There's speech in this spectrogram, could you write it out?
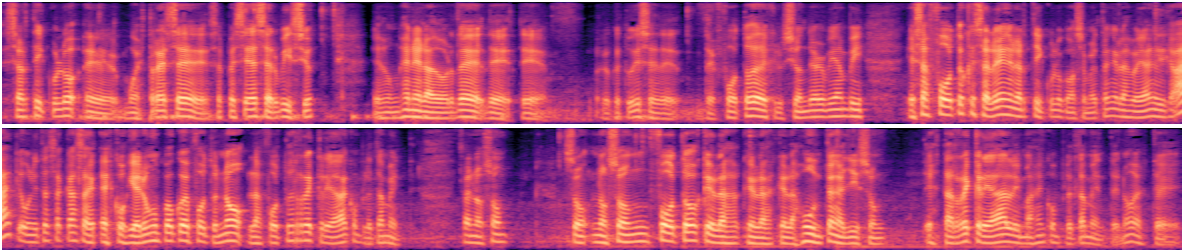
ese artículo eh, muestra ese, esa especie de servicio. Es un generador de, de- de- lo que tú dices, de, de fotos de descripción de Airbnb. Esas fotos que salen en el artículo, cuando se meten y las vean y digan, ¡ay, qué bonita esa casa! Escogieron un poco de fotos. No, la foto es recreada completamente. O sea, no son, son, no son fotos que las, que las, que las juntan allí, son, está recreada la imagen completamente, ¿no? Este,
